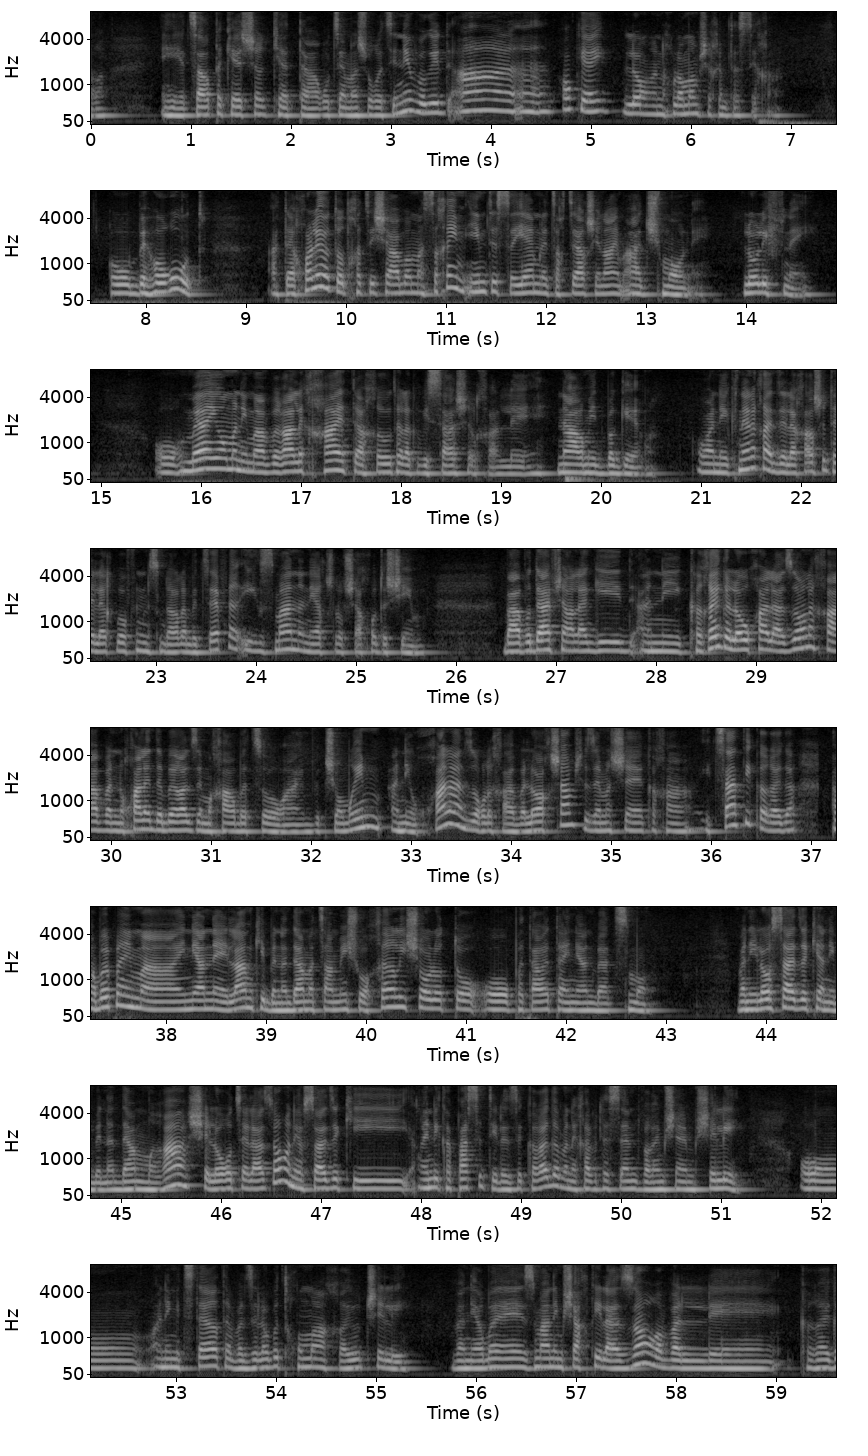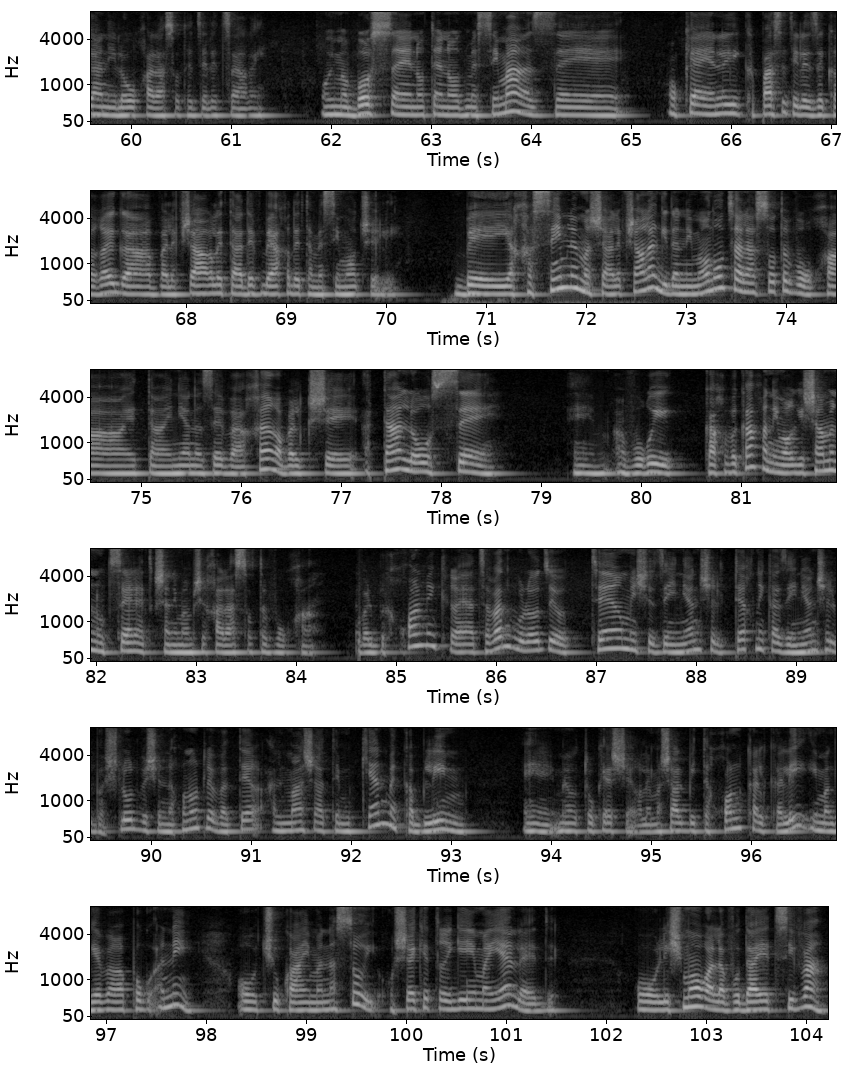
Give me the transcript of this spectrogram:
יצרת קשר כי אתה רוצה משהו רציני, והוא יגיד, אה, אוקיי, לא, אנחנו לא ממשיכים את השיחה. או בהורות, אתה יכול להיות עוד חצי שעה במסכים אם תסיים לצחצח שיניים עד שמונה, לא לפני. או מהיום אני מעבירה לך את האחריות על הכביסה שלך לנער מתבגר. או אני אקנה לך את זה לאחר שתלך באופן מסודר לבית ספר, איקס זמן, נניח שלושה חודשים. בעבודה אפשר להגיד, אני כרגע לא אוכל לעזור לך, אבל נוכל לדבר על זה מחר בצהריים. וכשאומרים, אני אוכל לעזור לך, אבל לא עכשיו, שזה מה שככה הצעתי כרגע, הרבה פעמים העניין נעלם כי בן אדם מצא מישהו אחר לשאול אותו, או פתר את העניין בעצמו. ואני לא עושה את זה כי אני בן אדם רע שלא רוצה לעזור, אני עושה את זה כי אין לי capacity לזה כרגע ואני חייבת לסיים דברים שהם שלי. או אני מצטערת, אבל זה לא בתחום האחריות שלי. ואני הרבה זמן המשכתי לעזור, אבל uh, כרגע אני לא אוכל לעשות את זה לצערי. או אם הבוס uh, נותן עוד משימה, אז uh, אוקיי, אין לי capacity לזה כרגע, אבל אפשר לתעדף ביחד את המשימות שלי. ביחסים למשל, אפשר להגיד, אני מאוד רוצה לעשות עבורך את העניין הזה והאחר, אבל כשאתה לא עושה עבורי כך וכך, אני מרגישה מנוצלת כשאני ממשיכה לעשות עבורך. אבל בכל מקרה, הצבת גבולות זה יותר משזה עניין של טכניקה, זה עניין של בשלות ושל נכונות לוותר על מה שאתם כן מקבלים אה, מאותו קשר. למשל, ביטחון כלכלי עם הגבר הפוגעני, או תשוקה עם הנשוי, או שקט רגעי עם הילד, או לשמור על עבודה יציבה.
